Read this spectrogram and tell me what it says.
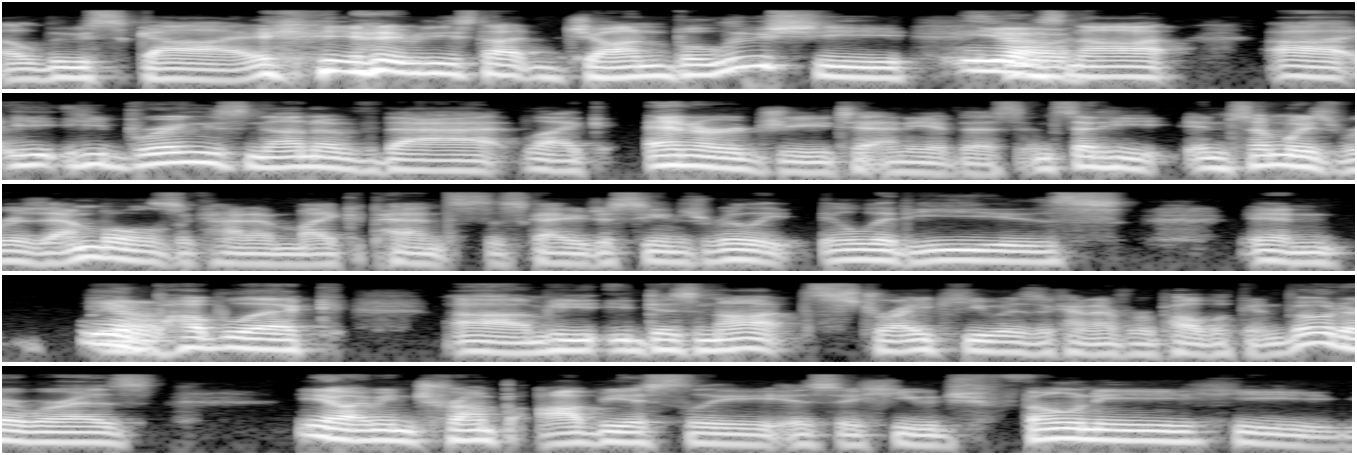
a loose guy. you know, he's not John Belushi. Yeah. He's not uh he, he brings none of that like energy to any of this. Instead, he in some ways resembles a kind of Mike Pence, this guy who just seems really ill at ease in yeah. in public. Um he, he does not strike you as a kind of Republican voter, whereas you know, I mean, Trump obviously is a huge phony. He,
